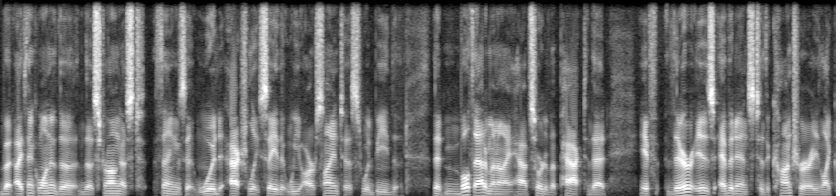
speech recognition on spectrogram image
But I think one of the, the strongest things that would actually say that we are scientists would be that, that both Adam and I have sort of a pact that if there is evidence to the contrary, like,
